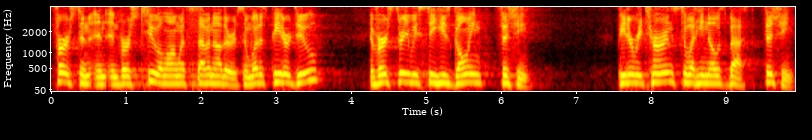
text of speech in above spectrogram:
first in, in, in verse 2, along with seven others. And what does Peter do? In verse 3, we see he's going fishing. Peter returns to what he knows best fishing.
